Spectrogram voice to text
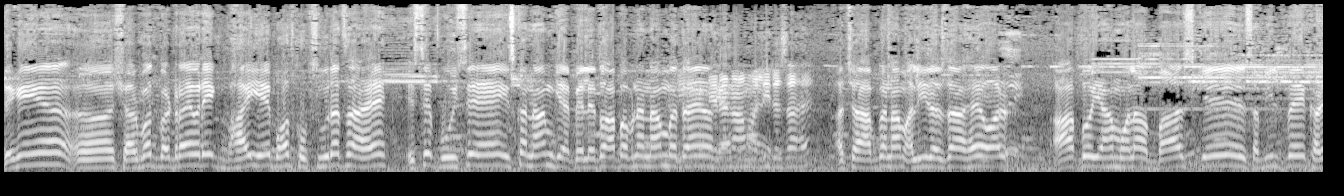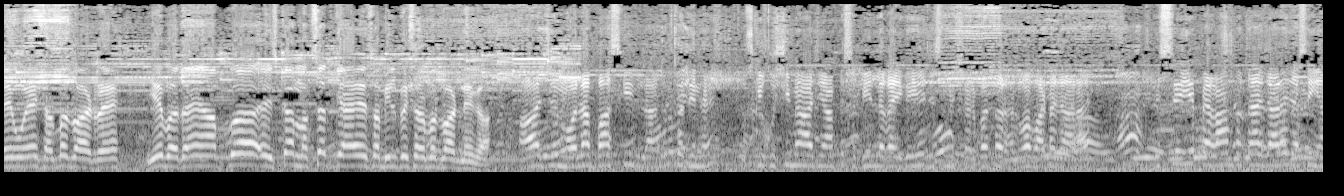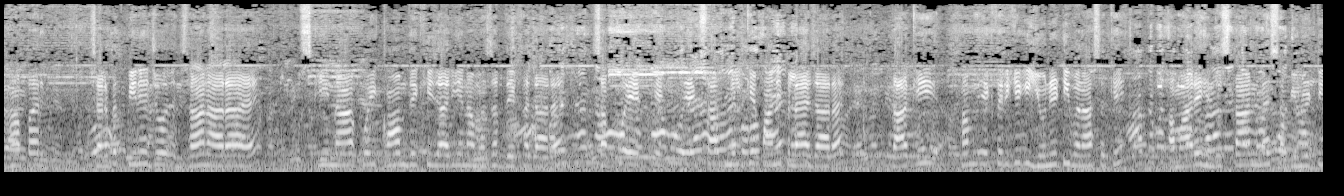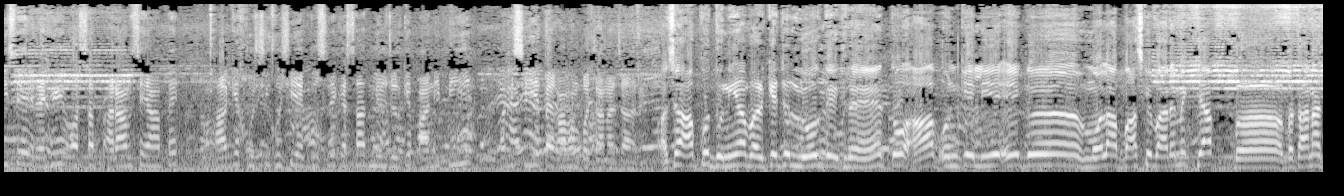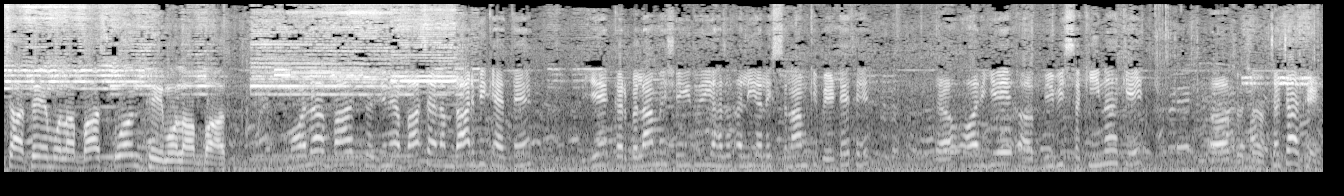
देखें ये शरबत बट रहा है और एक भाई है बहुत खूबसूरत सा है इससे पूछते हैं इसका नाम क्या है? पहले तो आप अपना नाम बताएँ। मेरा नाम अली रजा है। अच्छा आपका नाम अली रजा है और आप यहाँ मौला अब्बास के सबील पे खड़े हुए हैं, शरबत बांट रहे हैं। ये बताएँ, आपका इसका मकसद क्या है सबील पे शरबत बांटने का? आज मौला अब्बास की विलादत का दिन है। उसकी खुशी में आज यहाँ पे सबील लगाई गई है, जिसमें शरबत और हलवा बांटा जा रहा है। इससे ये पैगाम बताया जा रहा है, जैसे यहाँ पर शरबत पीने जो इंसान आ रहा है उसकी ना कोई कौम देखी जा रही है ना मज़हब देखा जा रहा है। सबको एक एक, एक साथ मिलके पानी पिलाया जा रहा है ताकि हम एक तरीके की यूनिटी बना सके। हमारे हिंदुस्तान में सब यूनिटी से रहें और सब आराम से यहाँ पे आगे खुशी खुशी एक दूसरे के साथ मिलजुल के पानी पिए और इसी ये पैगाम हम पहुँचाना चाह रहे हैं। अच्छा आपको दुनिया भर के जो लोग देख रहे हैं तो आप उनके लिए एक मौला अब्बास के बारे में क्या बताना चाहते हैं? मौला अब्बास कौन थे मौला अब्बास? मौला अब्बास जिन्हें अब्बास अलमदार भी कहते हैं ये करबला में शहीद हुई हज़रत अली अलैहिस्सलाम के बेटे थे और ये बीबी सकीना के चचा थे।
